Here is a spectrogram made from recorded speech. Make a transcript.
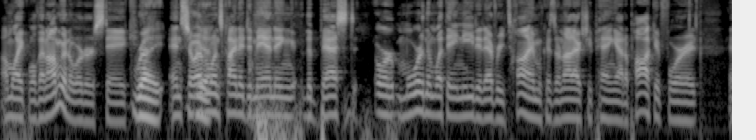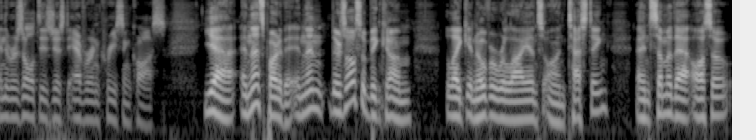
I'm like, well, then I'm going to order a steak. Right. And so Yeah. everyone's kind of demanding the best or more than what they needed every time because they're not actually paying out of pocket for it. And the result is just ever increasing costs. Yeah, and that's part of it. And then there's also become like an over reliance on testing, and some of that also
